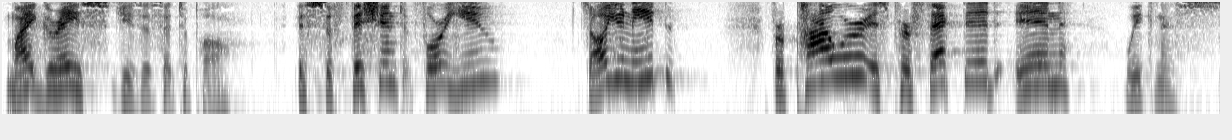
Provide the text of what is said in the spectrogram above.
My grace, Jesus said to Paul, is sufficient for you. It's all you need. For power is perfected in weakness.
